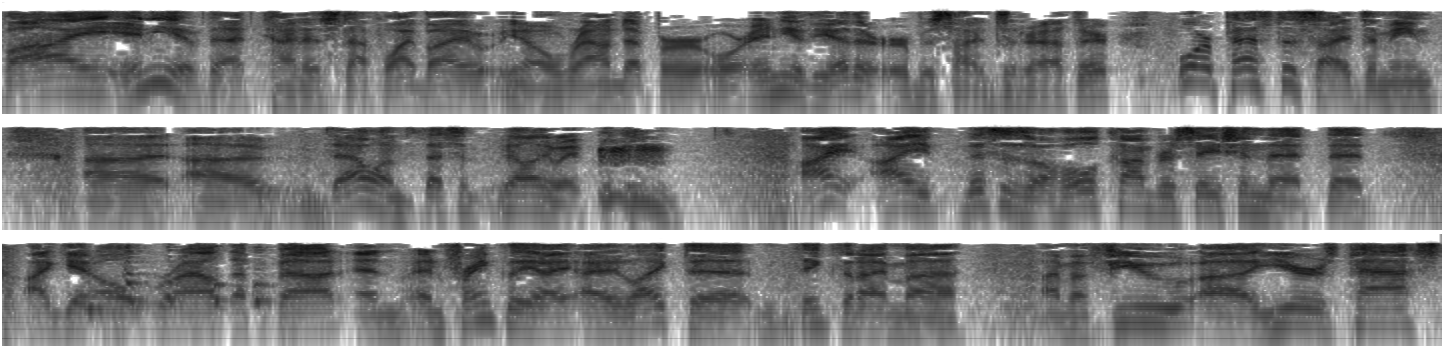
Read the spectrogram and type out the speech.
buy any of that kind of stuff? Why buy you know Roundup or or any of the other herbicides that are out there or pesticides? I mean, uh, uh, that one's that's well anyway. I I this is a whole conversation that that I get all riled up about, and and frankly, I, I like to think that I'm uh, I'm a few uh, years past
